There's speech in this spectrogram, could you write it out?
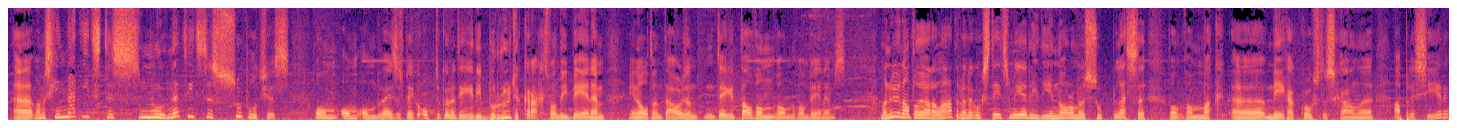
Uh, maar misschien net iets te smooth, net iets te soepeltjes. Om, om, om bij wijze van spreken op te kunnen tegen die brute kracht van die BNM in Alton Towers. En tegen tal van, van, van BNM's. Maar nu, een aantal jaren later, ben ik ook steeds meer die, die enorme souplesse van, van Mac uh, megacoasters gaan uh, appreciëren.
